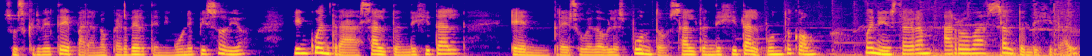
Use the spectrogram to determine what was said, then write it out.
Suscríbete para no perderte ningún episodio y encuentra a Salto en Digital en www.saltoendigital.com o en Instagram arroba saltoendigital.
